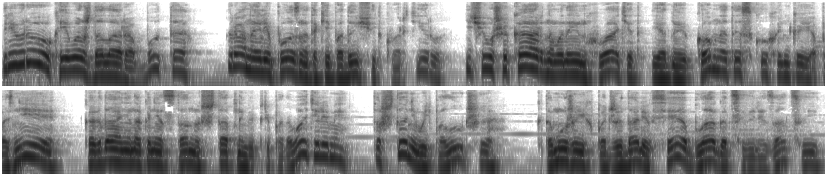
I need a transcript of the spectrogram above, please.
Переврок его ждала работа. Рано или поздно таки подыщут квартиру. Ничего шикарного на им хватит и одной комнаты с кухонькой, а позднее, когда они наконец станут штатными преподавателями, то что-нибудь получше. К тому же их поджидали все блага цивилизации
